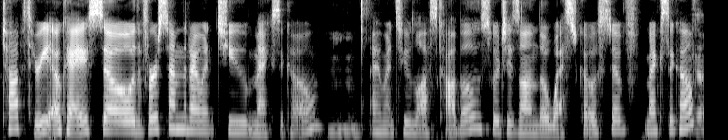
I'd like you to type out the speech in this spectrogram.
Top three. Okay, so the first time that I went to Mexico, Mm-hmm. I went to Los Cabos, which is on the west coast of Mexico. Okay.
